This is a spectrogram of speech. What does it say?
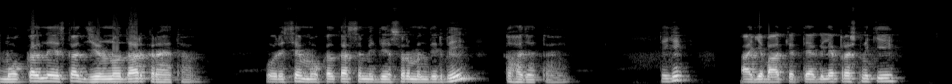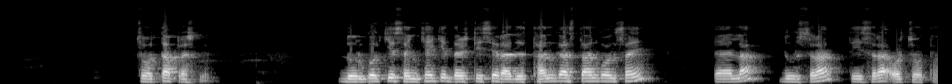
मोकल ने इसका जीर्णोद्धार कराया था। और इसे मोकल का समिधेश्वर मंदिर भी कहा जाता है। ठीक है, आगे बात करते हैं अगले प्रश्न की। चौथा प्रश्न, दुर्गों की संख्या की दृष्टि से राजस्थान का स्थान कौन सा है? पहला, दूसरा, तीसरा और चौथा।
